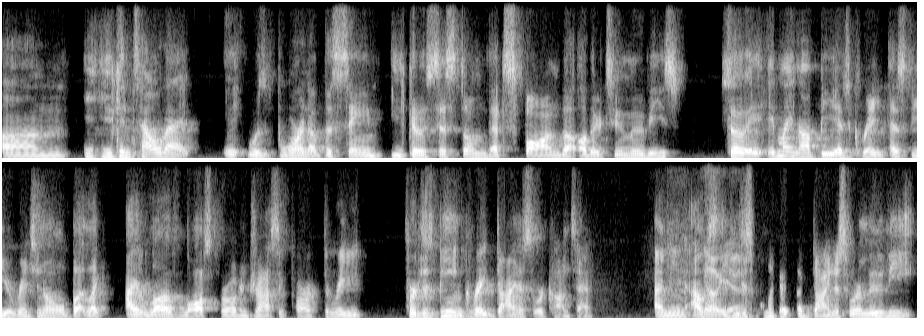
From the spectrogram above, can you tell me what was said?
Um, you can tell that it was born of the same ecosystem that spawned the other two movies. So it, it might not be as great as the original, but like I love Lost World and Jurassic Park 3 for just being great dinosaur content. I mean, out, No, if you just want like a, a dinosaur movie,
